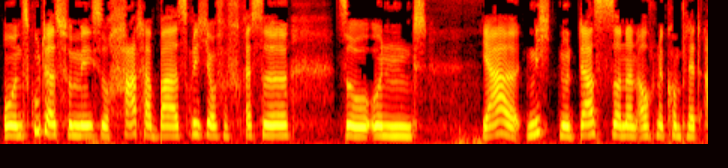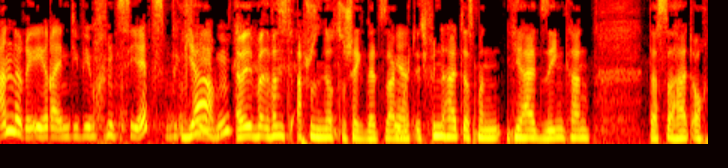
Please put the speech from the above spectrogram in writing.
Und Scooter ist für mich so harter Bass, richtig auf die Fresse, so und ja, nicht nur das, sondern auch eine komplett andere Ära, in die wir uns jetzt begeben. Ja, aber was ich abschließend noch zu Shake That sagen Ja. möchte, ich finde halt, dass man hier halt sehen kann, dass da halt auch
